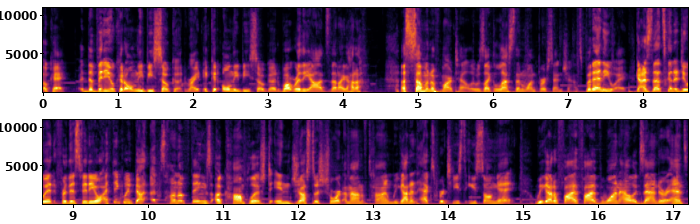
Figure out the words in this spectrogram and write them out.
okay the video could only be so good right? It could only be so good. What were the odds that I got a a summon of Martel it was like less than one percent chance. But anyway guys that's gonna do it for this video. I think we've got a ton of things accomplished in just a short amount of time. We got an expertise Isong A. We got a 551 Alexander. And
